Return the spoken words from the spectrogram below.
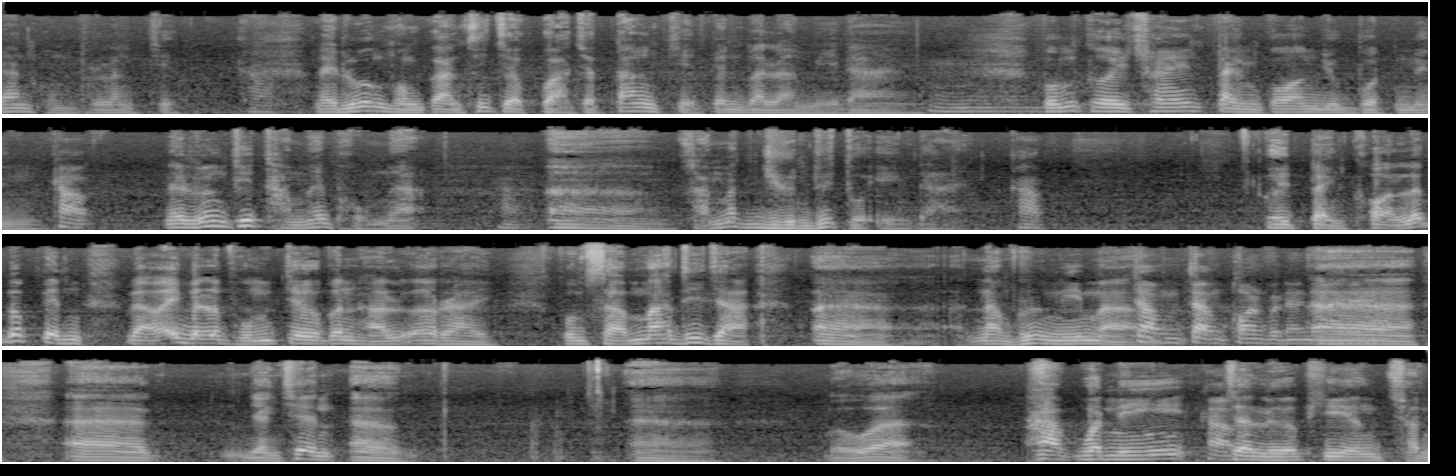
ด้านของพลังจิตครับในเรื่องของการที่จะกว่าจะตั้งจิตเป็นบารมีได้อืมผมเคยใช้แต่งกรอยู่บทหนึ่งครับในเรื่องที่ทำให้ผมเนี่ยครับอ่าสามารถยืนด้วยตัวเองได้ครับเค ยแต่งก่อน แล้วก็เป็นแบบไอ้เวลาผมเจอปัญหาหรืออะไร ผมสามารถที่จะอ่านำเรื่องนี้มาจำจำกรบทนั้นได้อ่าไหมฮะอ่าอย่างเช่นเอ่ออ่าบอกว่าหากวันนี้ครับจะเหลือเพียงฉัน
